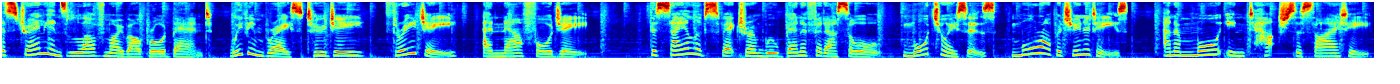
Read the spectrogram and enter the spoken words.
Australians love mobile broadband. We've embraced 2G, 3G and now 4G. The sale of spectrum will benefit us all. More choices, more opportunities and a more in touch society.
